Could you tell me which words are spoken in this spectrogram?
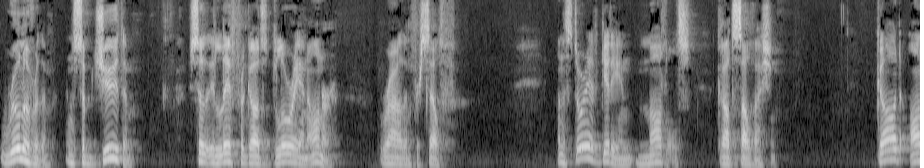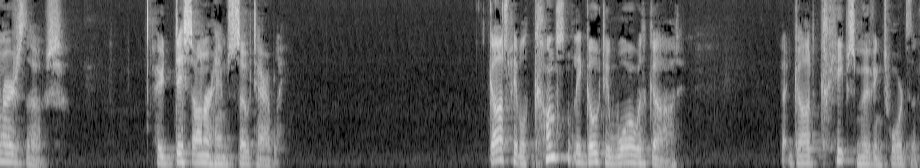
rule over them and subdue them so that they live for God's glory and honor rather than for self. And the story of Gideon models God's salvation. God honors those who dishonor him so terribly. God's people constantly go to war with God but God keeps moving towards them.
